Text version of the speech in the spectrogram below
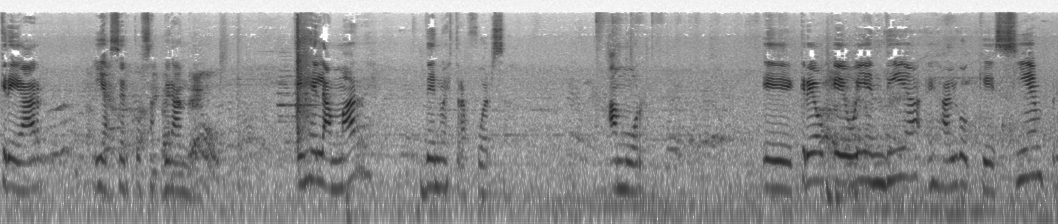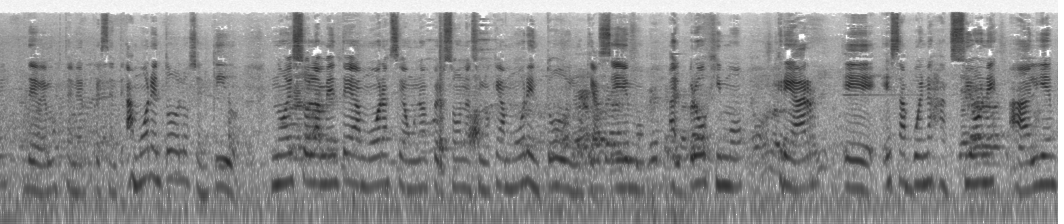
crear y hacer cosas grandes. Es el amarre de nuestra fuerza. Amor. Eh, creo que hoy en día es algo que siempre debemos tener presente. Amor en todos los sentidos. No es solamente amor hacia una persona, sino que amor en todo, lo que hacemos, al prójimo, crear eh, esas buenas acciones a alguien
